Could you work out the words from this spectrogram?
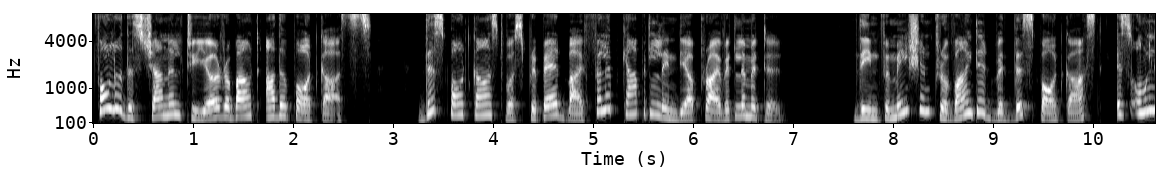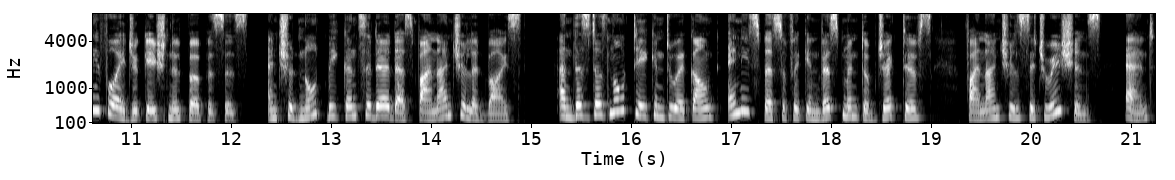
Follow this channel to hear about other podcasts. This podcast was prepared by Phillip Capital India Private Limited. The information provided with this podcast is only for educational purposes and should not be considered as financial advice, and this does not take into account any specific investment objectives, financial situations, and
